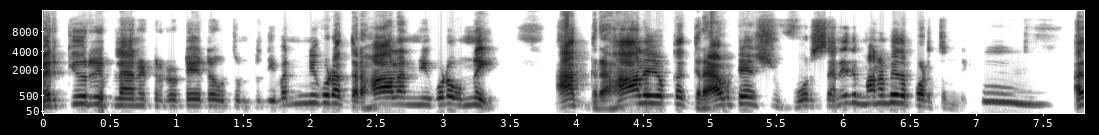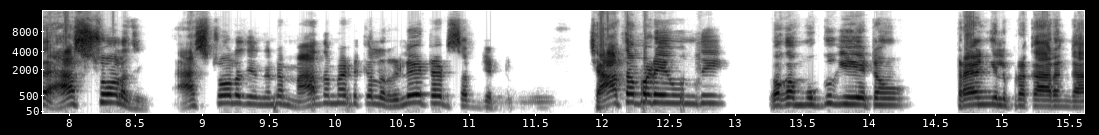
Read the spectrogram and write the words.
మెర్క్యూరీ ప్లానెట్ రొటేట్ అవుతుంటుంది. ఇవన్నీ కూడా గ్రహాలన్నీ కూడా ఉన్నాయి. ఆ గ్రహాల యొక్క గ్రావిటేషన్ ఫోర్స్ అనేది మన మీద పడుతుంది. అది ఆస్ట్రాలజీ. ఆస్ట్రాలజీ ఏంటంటే మ్యాథమెటికల్ రిలేటెడ్ సబ్జెక్టు. చేతబడే ఉంది ఒక ముగ్గు గీయటం ట్రయాంగిల్ ప్రకారంగా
